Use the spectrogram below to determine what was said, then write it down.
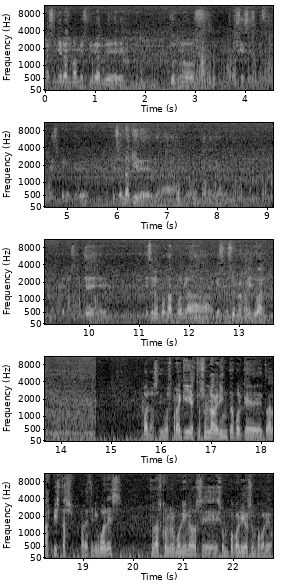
las señoras van vestidas de, con unos trajes especiales, pero que, que son de aquí, de, la, montaña, digamos. Que se lo pongan por la. que es, es un ropa habitual. Bueno, seguimos por aquí. Esto es un laberinto porque todas las pistas parecen iguales, todas con los molinos. eh, es un poco lío, es un poco lío.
